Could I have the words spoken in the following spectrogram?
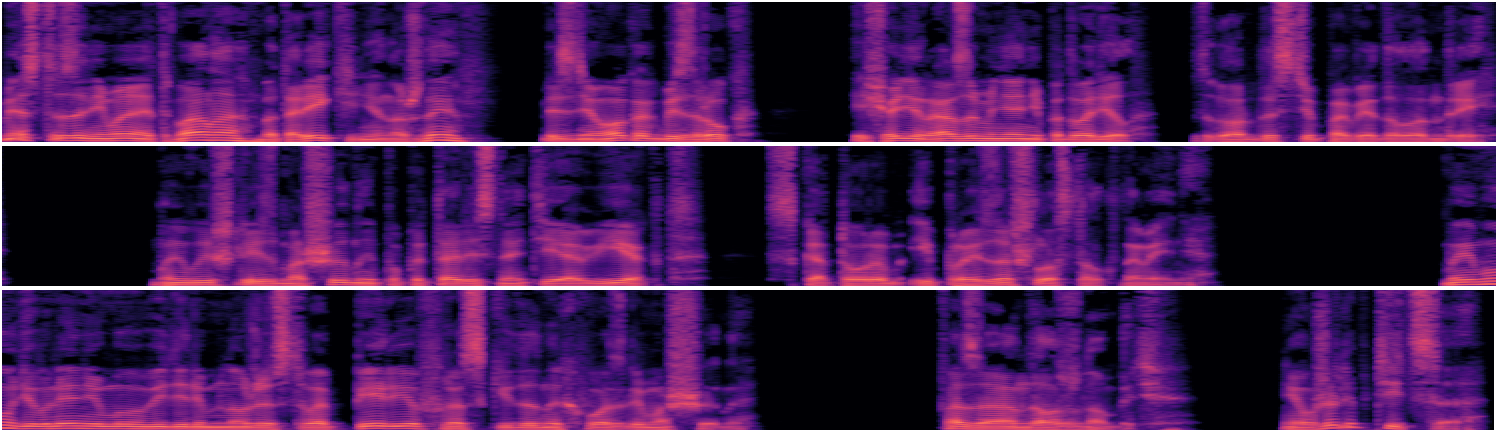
Место занимает мало, батарейки не нужны. Без него как без рук. Еще ни разу меня не подводил», — с гордостью поведал Андрей. Мы вышли из машины и попытались найти объект, с которым и произошло столкновение. К моему удивлению, мы увидели множество перьев, раскиданных возле машины. Фазан должно быть. Неужели птица?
